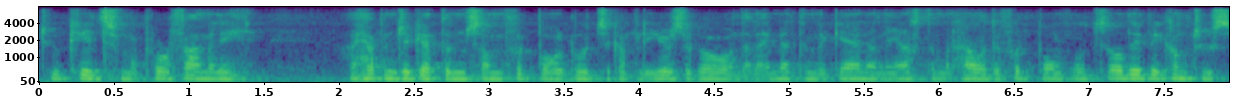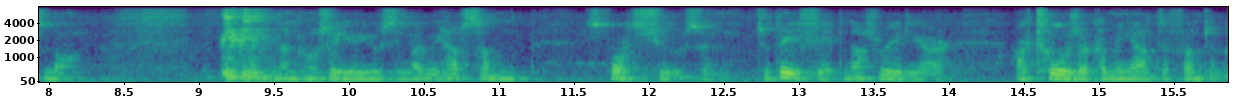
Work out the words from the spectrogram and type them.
two kids from a poor family. I happened to get them some football boots a couple of years ago, and then I met them again and I asked them, how are the football boots? Oh, they've become too small. and what are you using? Well, we have some sports shoes, and do they fit? Not really. Our, our toes are coming out the front of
